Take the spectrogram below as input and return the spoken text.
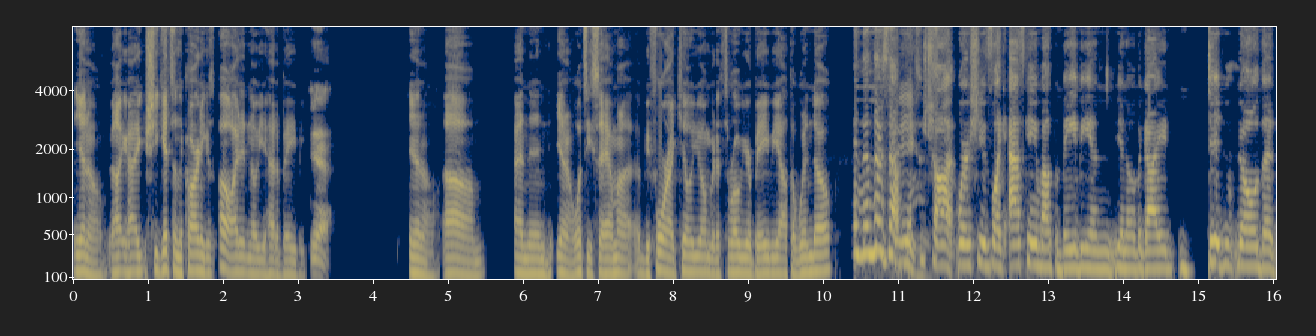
you know, like I, she gets in the car and he goes, "Oh, I didn't know you had a baby." yeah You know, um, and then you know, what's he say? I'm gonna before I kill you, I'm gonna throw your baby out the window. And then there's that one shot where she's like asking about the baby, and you know the guy didn't know that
